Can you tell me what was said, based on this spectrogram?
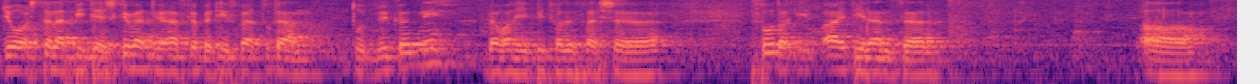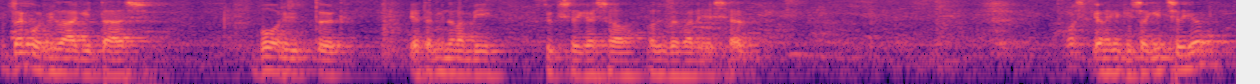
gyors telepítés követően ez kb. 10 perc után tud működni. Be van építve az összes szódagép, IT rendszer, a dekorvilágítás, borhűtők, illetve minden, ami szükséges az üzemeléshez. Most egy kis segítséget.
